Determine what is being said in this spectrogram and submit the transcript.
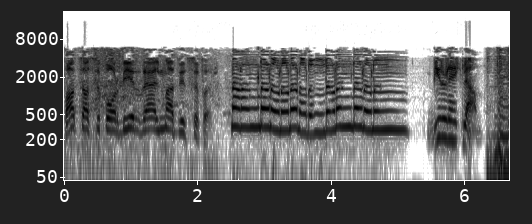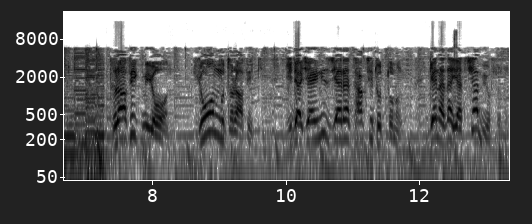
Fatsa Spor 1, Real Madrid 0. Bir reklam. Trafik mi yoğun? Yoğun mu trafik? Gideceğiniz yere taksi tuttunuz. Gene de yetişemiyorsunuz.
